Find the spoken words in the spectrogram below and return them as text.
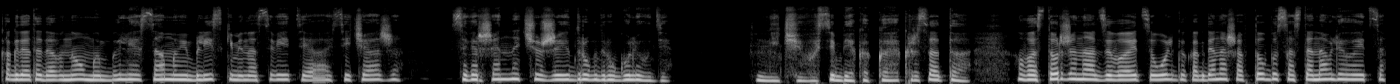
Когда-то давно мы были самыми близкими на свете, а сейчас же совершенно чужие друг другу люди. Ничего себе, какая красота! Восторженно отзывается Ольга, когда наш автобус останавливается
